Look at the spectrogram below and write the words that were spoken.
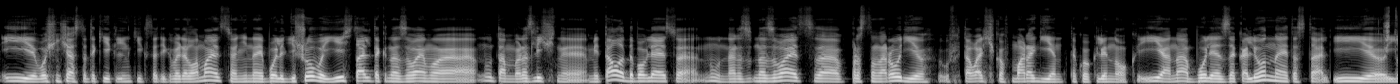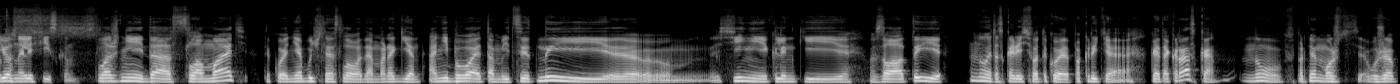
И очень часто такие клинки, кстати говоря, ломаются. Они наиболее дешевые. Есть сталь так называемая, ну, там различные металлы добавляются. Ну, называется в простонародье у фехтовальщиков мараген, такой клинок. И она более закаленная, эта сталь. И ее на лифийском. сложнее, да, сломать. Такое необычное слово, да, мараген. Они бывают там и цветные, и э, синие клинки, и золотые. Ну, это, скорее всего, такое покрытие, какая-то краска. Ну, спортсмен может уже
